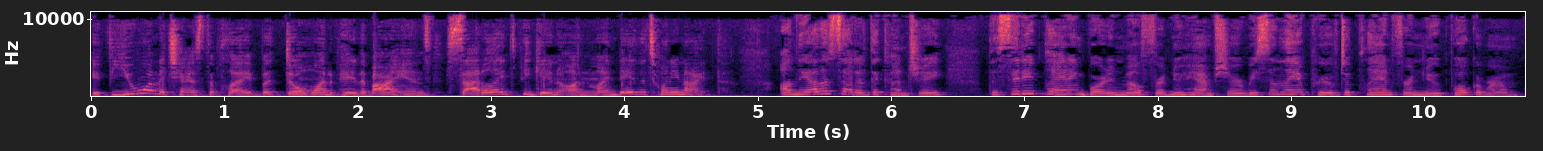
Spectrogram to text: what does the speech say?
If you want a chance to play but don't want to pay the buy-ins, satellites begin on Monday the 29th. On the other side of the country, the City Planning Board in Milford, New Hampshire recently approved a plan for a new poker room.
